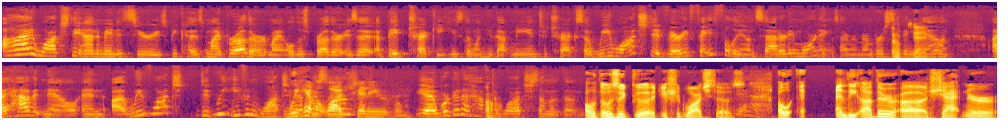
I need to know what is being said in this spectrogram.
I watched the animated series because my brother, my oldest brother, is a, a big Trekkie. He's the one who got me into Trek. So we watched it very faithfully on Saturday mornings. I remember sitting Okay. down. I have it now, and uh, we've watched. Did we even watch? An We haven't episode? watched any of them. Yeah, we're gonna have to watch some of them. Oh, those are good. You should watch those. Yeah. Oh, and the other uh, Shatner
